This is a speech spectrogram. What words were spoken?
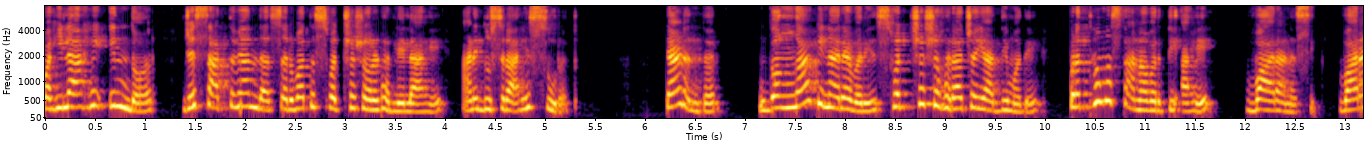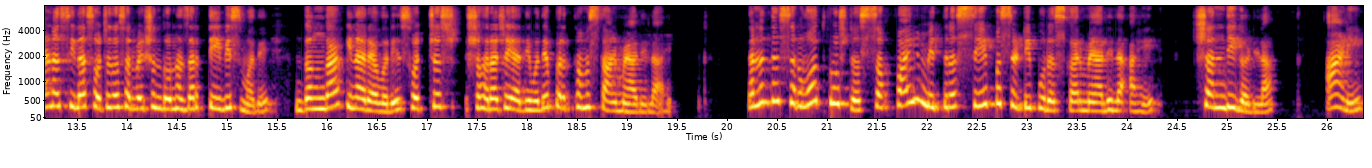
पहिला आहे इंदौर जे सातव्यांदा सर्वात स्वच्छ शहर ठरलेलं आहे आणि दुसरं आहे सुरत. त्यानंतर गंगा किनाऱ्यावरील स्वच्छ शहराच्या यादीमध्ये प्रथम स्थानावरती आहे वाराणसी. वाराणसीला स्वच्छता सर्वेक्षण दोन हजार तेवीसमध्ये गंगा किनाऱ्यावरील स्वच्छ शहराच्या यादीमध्ये प्रथम स्थान मिळालेलं आहे. त्यानंतर सर्वोत्कृष्ट सफाई मित्र सेफ सिटी पुरस्कार मिळालेला आहे चंदीगडला आणि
